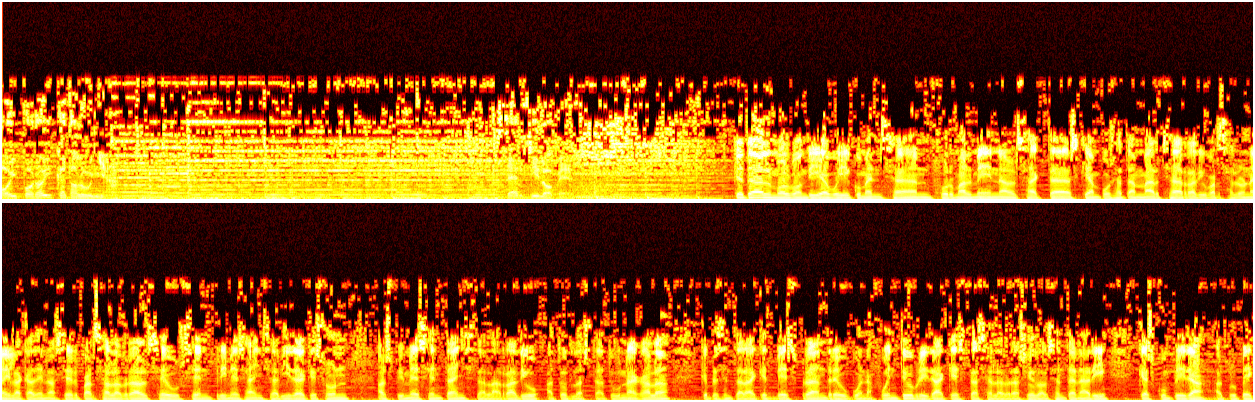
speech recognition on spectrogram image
Hoy por hoy Catalunya. Sergi López. Què tal? Molt bon dia. Avui comencen formalment els actes que han posat en marxa Ràdio Barcelona i la cadena SER per celebrar els seus 100 primers anys de vida, que són els primers 100 anys de la ràdio a tot l'Estat. Una gala que presentarà aquest vespre Andreu Buenafuente obrirà aquesta celebració del centenari que es complirà el proper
